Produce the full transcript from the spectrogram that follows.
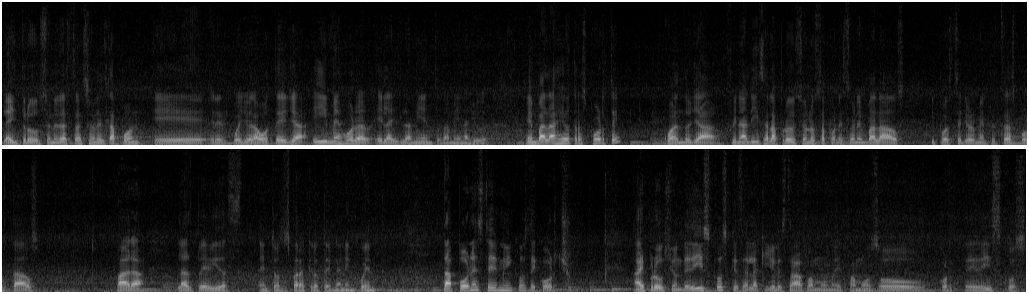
La introducción y la extracción del tapón eh, en el cuello de la botella y mejorar el aislamiento también ayuda. Embalaje o transporte. Cuando ya finaliza la producción, los tapones son embalados y posteriormente transportados para las bebidas. Entonces, para que lo tengan en cuenta. Tapones técnicos de corcho. Hay producción de discos, que es la que yo le estaba famoso, el famoso corte de discos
